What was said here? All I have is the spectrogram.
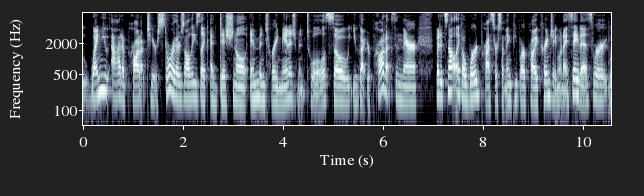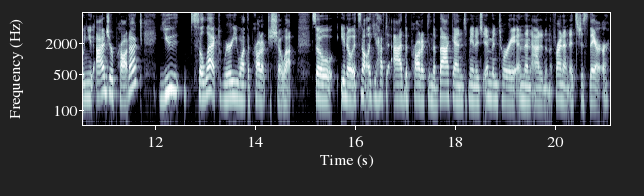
when you add a product to your store, there's all these like additional inventory management tools. So you've got your products in there, but it's not like a WordPress or something. People are probably cringing when I say this, where when you add your product, you select where you want the product to show up. So, you know, it's not like you have to add the product in the back end to manage inventory and then add it in the front end. It's just there.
